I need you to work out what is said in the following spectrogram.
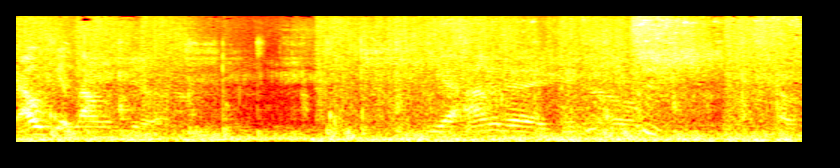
I'll get. Yeah, I'm gonna do um, oh.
